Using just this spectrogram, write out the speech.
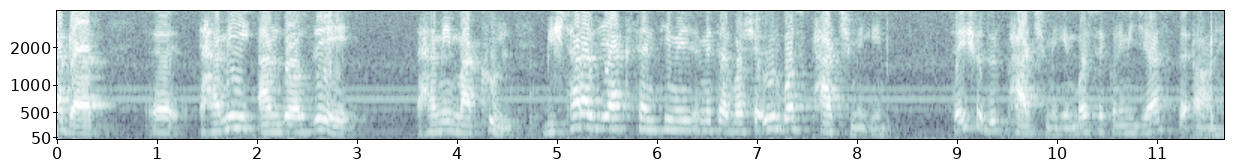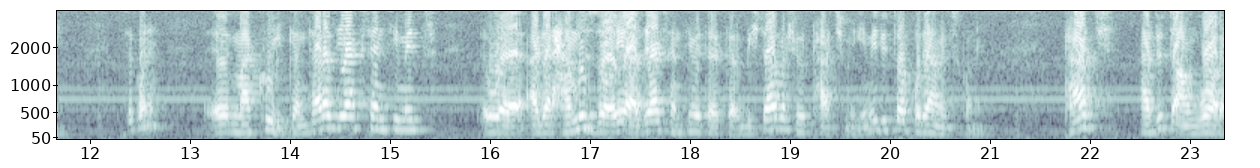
اگر همین اندازه همین macule بیشتر از یک سنتی متر باشه او باز پچ میگیم. صحیح شد؟ او پچ میگیم. باش کنیم اینجا هست؟ آنه کنیم. مکول کمتر از یک سنتی متر و اگر همون زایه از یک سنتی متر بیشتر باشه او پچ میگیم. این دوتا خود هم حفظ کنیم پچ هر دو تا انوار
